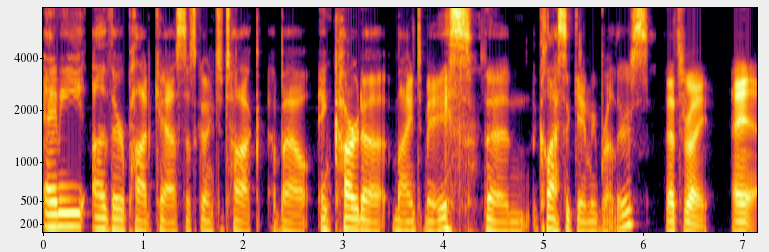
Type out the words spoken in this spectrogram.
any other podcast that's going to talk about Encarta Mind Maze than Classic Gaming Brothers. That's right. I,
